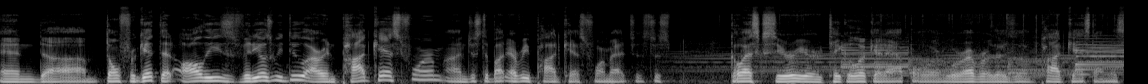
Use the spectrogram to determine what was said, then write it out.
And um, don't forget that all these videos we do are in podcast form on just about every podcast format. Just, just go ask Siri or take a look at Apple or wherever there's a podcast on this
